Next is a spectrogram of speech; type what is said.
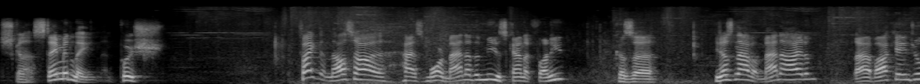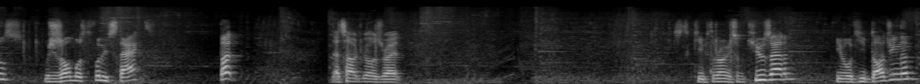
Just gonna stay mid lane and push. The fact that Malzahar has more mana than me is kind of funny, because uh, he doesn't have a mana item. I have Archangels, which is almost fully stacked. But that's how it goes, right? Just keep throwing some Qs at him. He will keep dodging them.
